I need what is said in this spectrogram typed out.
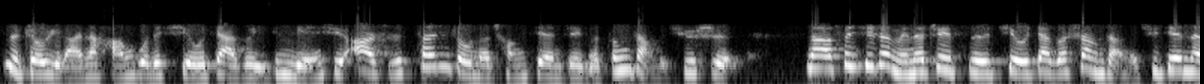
四周以来呢，韩国的汽油价格已经连续二十三周呢呈现这个增长的趋势。那分析认为呢，这次汽油价格上涨的区间呢，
